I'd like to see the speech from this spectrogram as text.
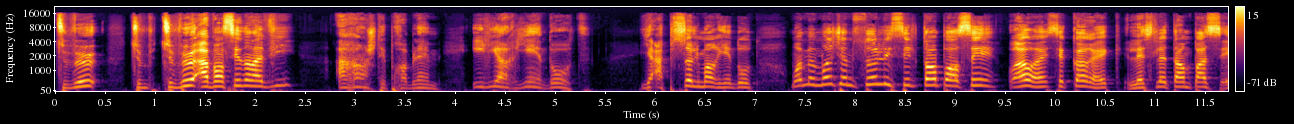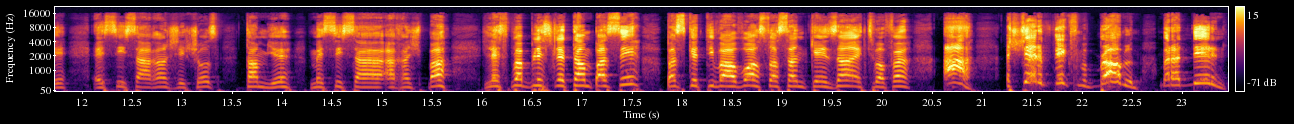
Tu veux, tu, tu veux avancer dans la vie? Arrange tes problèmes. Il n'y a rien d'autre. Il n'y a absolument rien d'autre. Ouais, mais moi, j'aime ça, laisser le temps passer. Ouais, ouais, c'est correct. Laisse le temps passer. Et si ça arrange les choses, tant mieux. Mais si ça arrange pas, laisse pas laisse le temps passer parce que tu vas avoir 75 ans et tu vas faire Ah! I should have fixed my problem, but I didn't.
